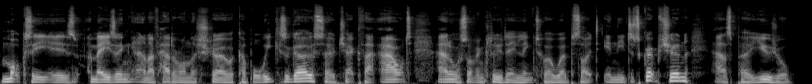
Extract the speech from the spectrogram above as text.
Moxie is amazing, and I've had her on the show a couple weeks ago, so check that out. And also, I've included a link to her website in the description, as per usual.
